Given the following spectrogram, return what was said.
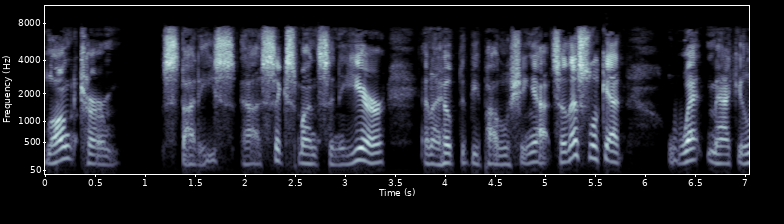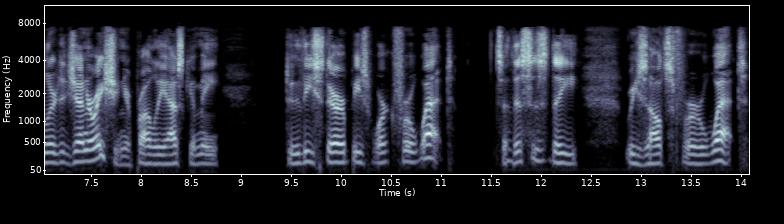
long term studies, uh, six months in a year, and I hope to be publishing that. So let's look at wet macular degeneration. You're probably asking me, do these therapies work for wet? So this is the results for wet.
